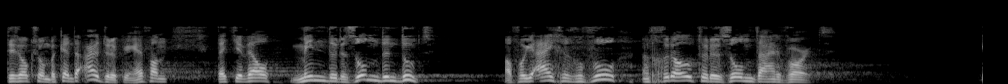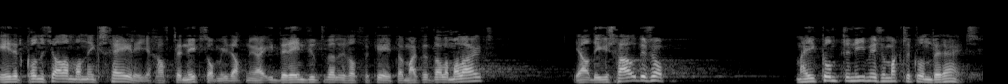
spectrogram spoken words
Het is ook zo'n bekende uitdrukking, hè, van dat je wel minder zonden doet, maar voor je eigen gevoel een grotere zondaar wordt. Eerder kon het je allemaal niks schelen. Je gaf er niks om. Je dacht, nou ja, iedereen doet wel eens wat verkeerd. Dan maakt het allemaal uit. Je haalde je schouders op. Maar je komt er niet meer zo makkelijk onderuit.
